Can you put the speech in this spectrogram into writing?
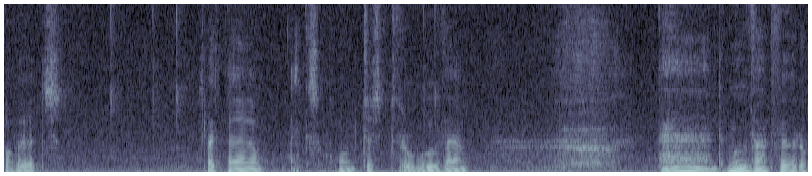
for verts select them X1 just to remove them and move that vert up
